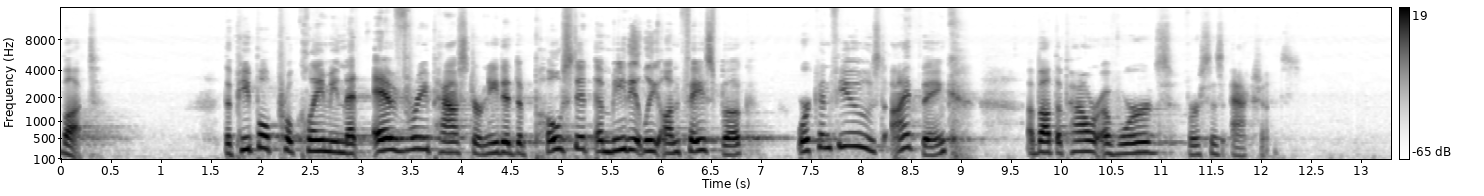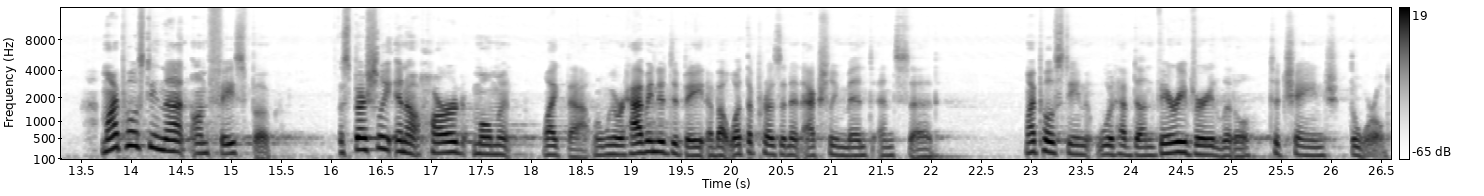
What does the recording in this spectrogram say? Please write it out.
But the people proclaiming that every pastor needed to post it immediately on Facebook were confused, I think, about the power of words versus actions. My posting that on Facebook, especially in a hard moment like that, when we were having a debate about what the president actually meant and said, my posting would have done very, very little to change the world.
